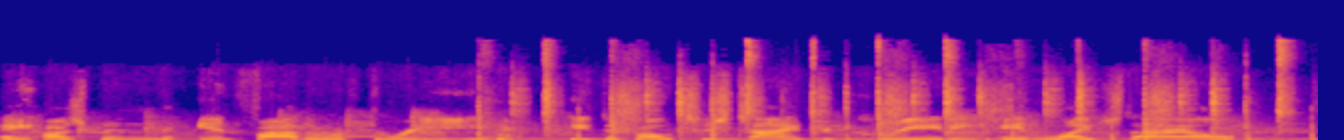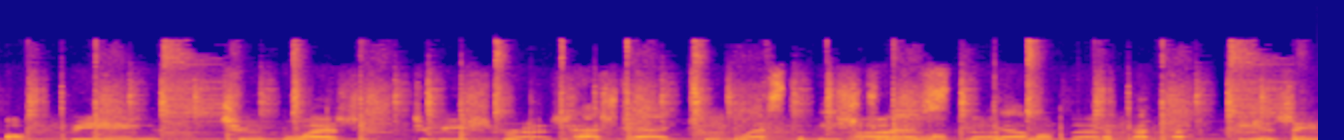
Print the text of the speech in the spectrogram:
A husband and father of three, he devotes his time to creating a lifestyle of being too blessed to be stressed. Hashtag too blessed to be stressed. I love that. Yeah. I love that. he is a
